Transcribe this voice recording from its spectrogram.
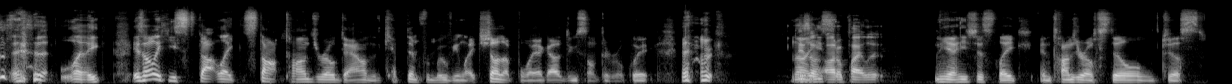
like it's not like he stopped like stomped Tanjiro down and kept them from moving. Like, shut up, boy, I gotta do something real quick. no, he's on autopilot. yeah, he's just like, and Tanjiro's still just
